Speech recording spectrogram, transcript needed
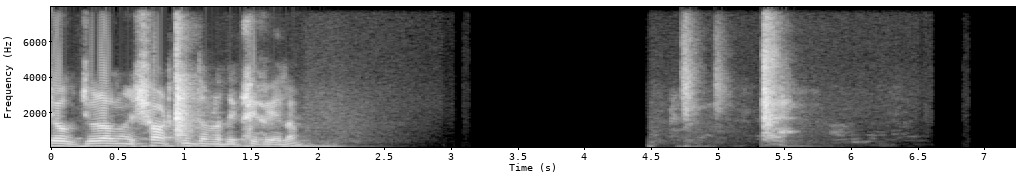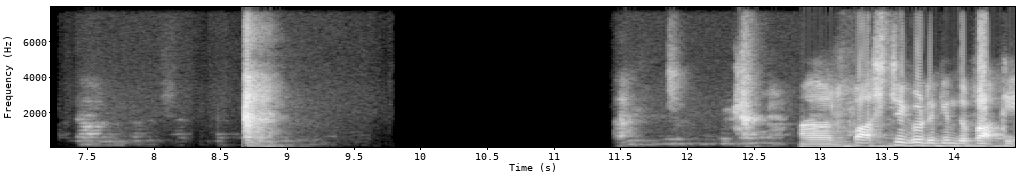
চোখ জোড়ানো শট কিন্তু আমরা দেখতে পেলাম। আর পাঁচটি কোটি কিন্তু বাকি।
